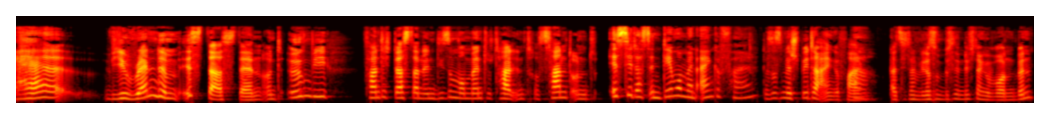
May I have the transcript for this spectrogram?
hä, wie random ist das denn? Und irgendwie fand ich das dann in diesem Moment total interessant und Ist dir das in dem Moment eingefallen? das ist mir später eingefallen, Ah. als ich dann wieder so ein bisschen nüchtern geworden bin.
